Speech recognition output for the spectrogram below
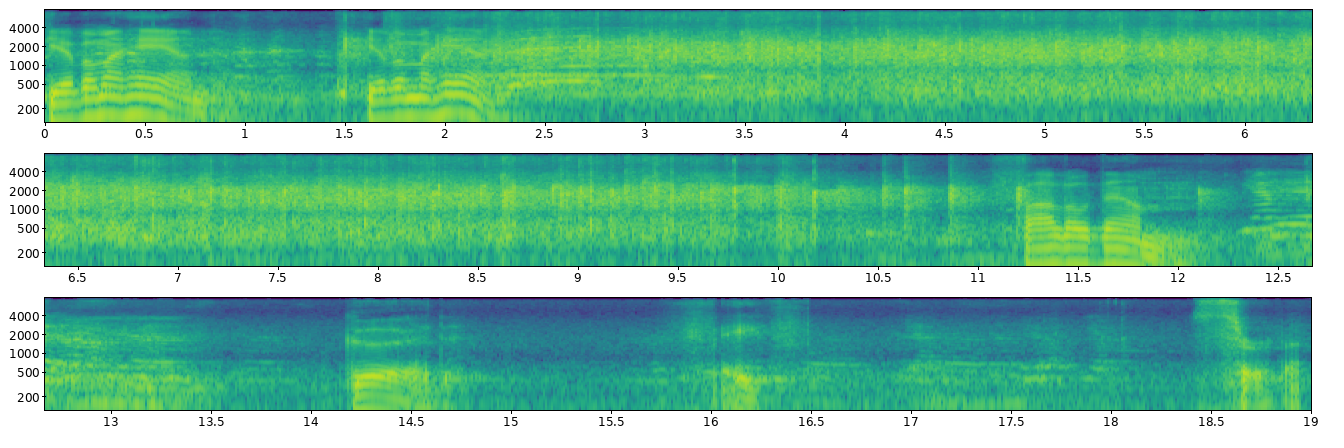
Give them a hand. Give them a hand. Follow them. Good, faithful servant.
